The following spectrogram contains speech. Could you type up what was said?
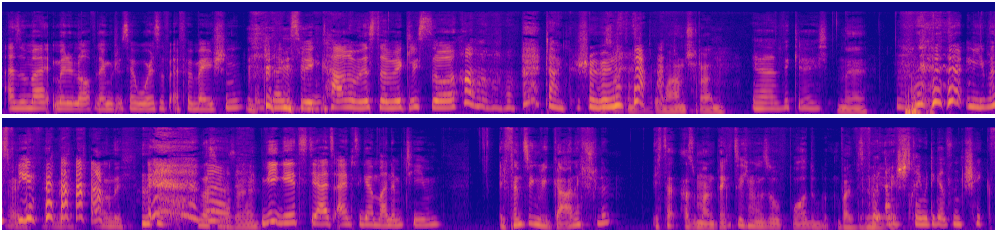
Also meine, meine Love Language ist ja Words of Affirmation. Und deswegen, Karim ist da wirklich so, oh, Dankeschön. Ich einen Roman schreiben. Ja, wirklich. Nee. ein Liebesbrief. Nee, nee, auch nicht. Lass mal sein. Wie geht's dir als einziger Mann im Team? Ich find's irgendwie gar nicht schlimm. Ich, also man denkt sich immer so, boah, du, weil wir sind Voll ja anstrengend mit den ganzen Chicks.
